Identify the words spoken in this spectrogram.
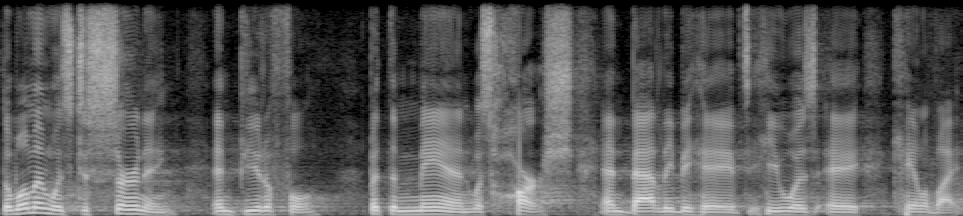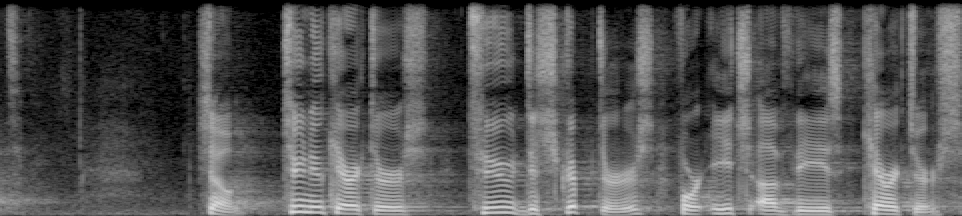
The woman was discerning and beautiful but the man was harsh and badly behaved. He was a Calebite. So, two new characters, two descriptors for each of these characters.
